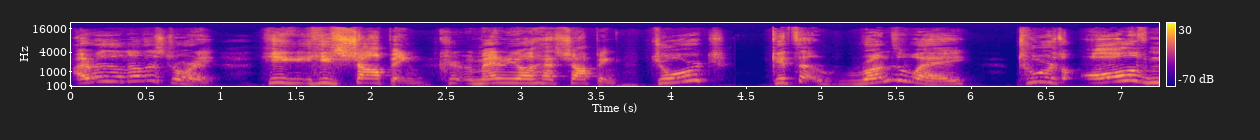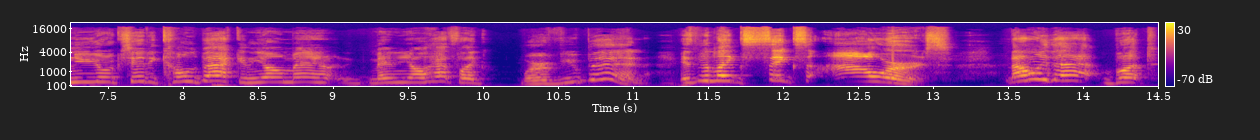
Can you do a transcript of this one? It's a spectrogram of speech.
I read another story. He he's shopping. Man in yellow hat shopping. George gets up, runs away, tours all of New York City, comes back, and the young man man in yellow hat's like, "Where have you been? It's been like six hours." Not only that, but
